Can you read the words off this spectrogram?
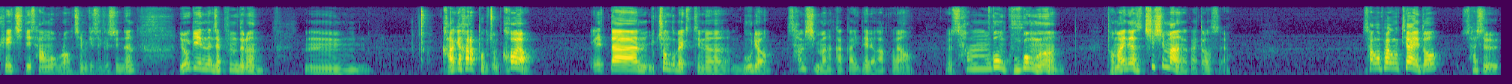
QHD 상옵으로 재밌게 즐길 수 있는 여기 있는 제품들은 음, 가격 하락폭이 좀 커요. 일단 6900XT는 무려 30만원 가까이 내려갔고요 3090은 더 많이 내려서 70만원 가까이 떨어졌어요 3080 Ti도 사실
